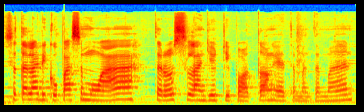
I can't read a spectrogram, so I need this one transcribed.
setelah dikupas semua terus lanjut dipotong ya teman-teman.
